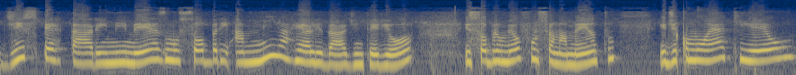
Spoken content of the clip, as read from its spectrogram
despertar em mim mesmo sobre a minha realidade interior e sobre o meu funcionamento e de como é que eu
